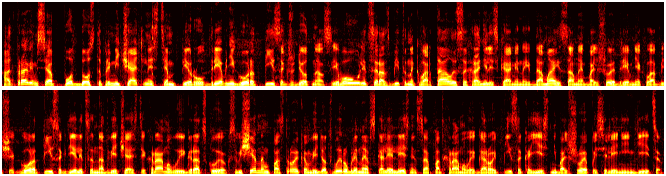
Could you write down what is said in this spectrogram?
Отправимся по достопримечательностям Перу. Древний город Писок ждет нас. Его улицы разбиты на кварталы, сохранились каменные дома и самое большое древнее кладбище. Город Писок делится на две части, храмовую и городскую. К священным постройкам ведет вырубленная в скале лестница. Под храмовой горой Писока есть небольшое поселение индейцев.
